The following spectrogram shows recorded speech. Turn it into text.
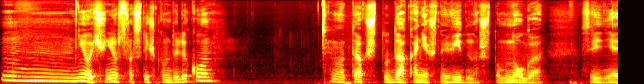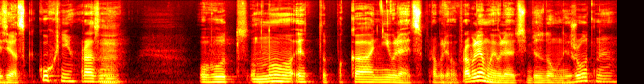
Не очень остро, слишком далеко. Так что да, конечно, видно, что много среднеазиатской кухни разной. Mm. Вот, но это пока не является проблемой. Проблемой являются бездомные животные.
